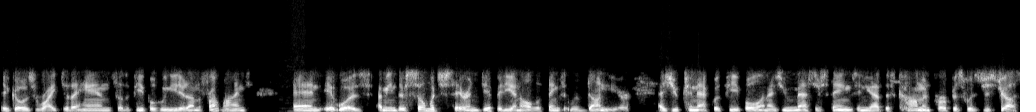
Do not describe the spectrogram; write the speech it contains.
it goes right to the hands of the people who need it on the front lines. And it was, I mean, there's so much serendipity in all the things that we've done here as you connect with people and as you message things and you have this common purpose, which is just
